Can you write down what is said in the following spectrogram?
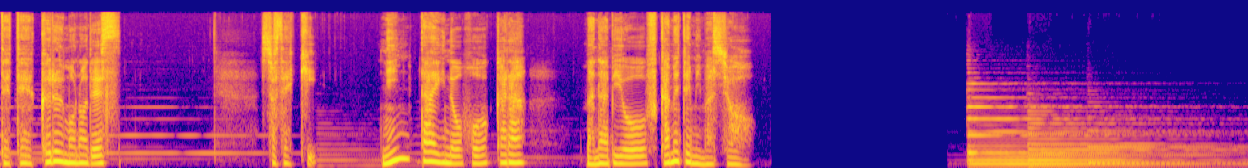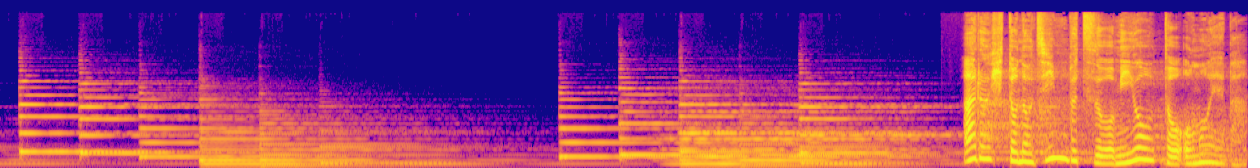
出てくるものです。書籍忍耐の方から学びを深めてみましょう。ある人の人物を見ようと思えば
